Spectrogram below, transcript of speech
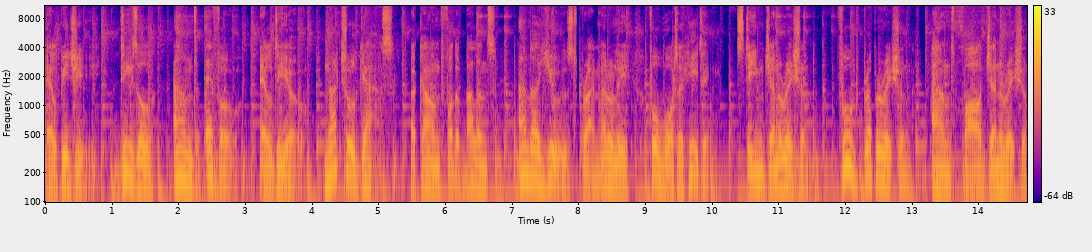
LPG, diesel and FO, LDO, natural gas account for the balance and are used primarily for water heating, steam generation, food preparation and power generation.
